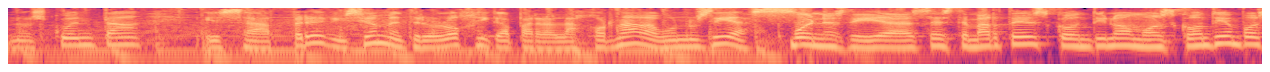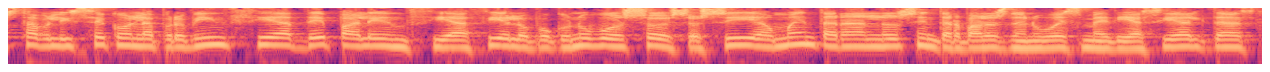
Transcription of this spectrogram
nos cuenta esa previsión meteorológica para la jornada. Buenos días. Buenos días. Este martes continuamos con tiempo estable en la provincia de Palencia. Cielo poco nuboso, eso sí, aumentarán los intervalos de nubes medias y altas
